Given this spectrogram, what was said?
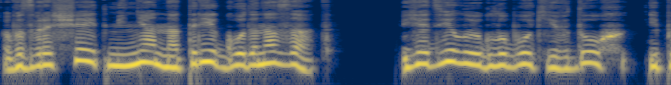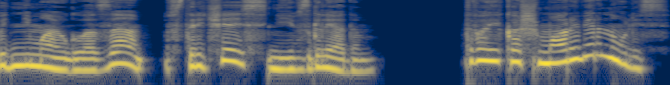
возвращает меня на три года назад. Я делаю глубокий вдох и поднимаю глаза, встречаясь с ней взглядом. «Твои кошмары вернулись?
